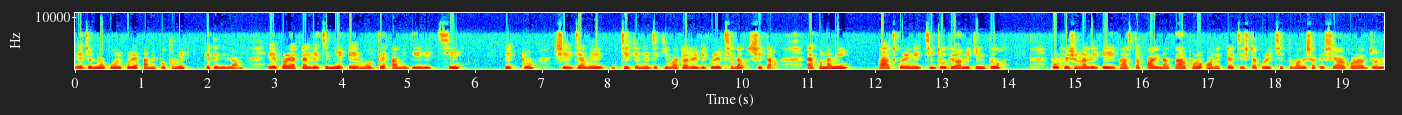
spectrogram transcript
এজন্য গোল করে আমি প্রথমে কেটে নিলাম। এরপর একটা লেচি নিয়ে এর মধ্যে আমি দিয়ে দিচ্ছি একটু সেই যে আমি চিকেনের যে কিমাটা রেডি করেছিলাম সেটা। এখন আমি ভাজ করে নিচ্ছি, যদিও আমি কিন্তু প্রফেশনালি এই ভাজটা পারি না। তারপরও অনেকটাই চেষ্টা করেছি তোমাদের সাথে শেয়ার করার জন্য।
